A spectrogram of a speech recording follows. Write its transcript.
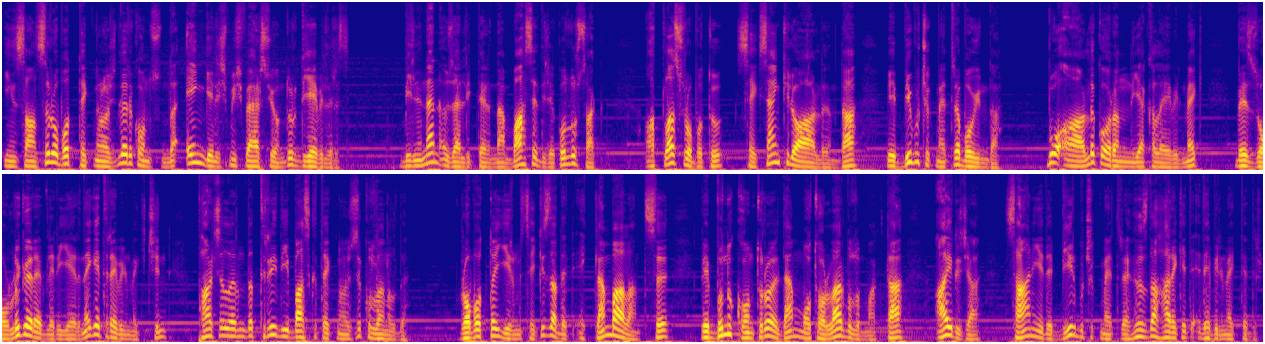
insansı robot teknolojileri konusunda en gelişmiş versiyondur diyebiliriz. Bilinen özelliklerinden bahsedecek olursak, Atlas robotu 80 kilo ağırlığında ve 1,5 metre boyunda. Bu ağırlık oranını yakalayabilmek ve zorlu görevleri yerine getirebilmek için parçalarında 3D baskı teknolojisi kullanıldı. Robotta 28 adet eklem bağlantısı ve bunu kontrol eden motorlar bulunmakta, ayrıca saniyede 1,5 metre hızla hareket edebilmektedir.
